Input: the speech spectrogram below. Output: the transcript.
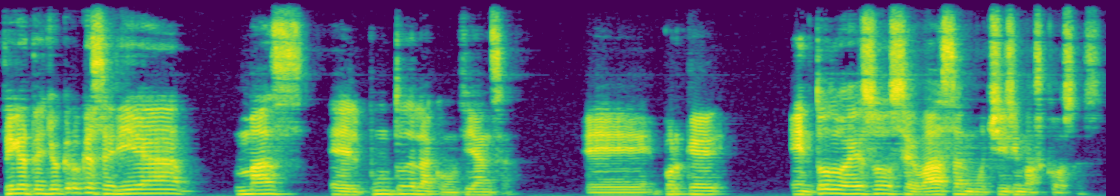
Fíjate, yo creo que sería más el punto de la confianza, eh, porque en todo eso se basan muchísimas cosas.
